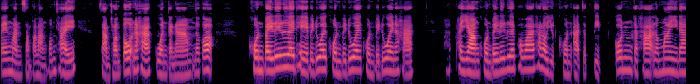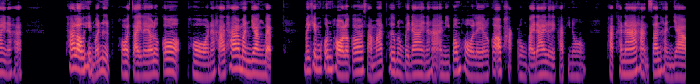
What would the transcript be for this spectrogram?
แป้งมันสำปะหลังป้อมใช้ 3 ช้อนโต๊ะนะคะ กวนกับน้ำแล้วก็คนไปเรื่อยๆ เทไปด้วย คนไปด้วย คนไปด้วยนะคะ พยายามคนไปเรื่อยๆ เพราะว่าถ้าเราหยุดคนอาจจะติดก้นกระทะแล้วไหม้ได้นะคะ ถ้าเราเห็นว่าหนืดพอใจแล้วเราก็พอนะคะ ถ้ามันยังแบบไม่เข้มข้นพอเราก็สามารถเพิ่มลงไปได้นะคะ อันนี้ป้อมพอแล้วแล้วก็เอาผักลงไปได้เลยค่ะพี่น้อง ผักคะน้าหั่นสั้นหั่นยาว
